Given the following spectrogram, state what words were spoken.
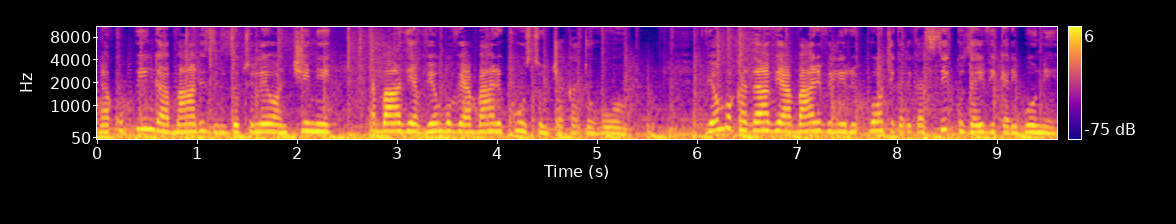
na kupinga habari zilizotolewa nchini na baadhi ya vyombo vya habari kuhusu mchakato huo. Vyombo kadhaa vya habari viliripoti katika siku za hivi karibuni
